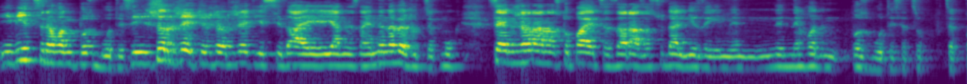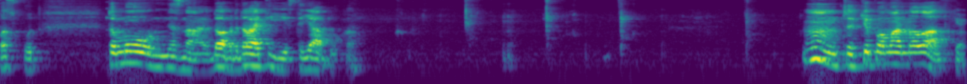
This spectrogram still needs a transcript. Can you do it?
І від не гон позбутися. І журжить, і журжить, і сідає. і Я не знаю, ненавижу цих мук. Це як жара наступає, це зараза сюди лізе і не, не, не годен позбутися цих, цих паскуд. Тому не знаю. Добре, давайте їсти яблуко. Ммм, це типу мармеладки.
